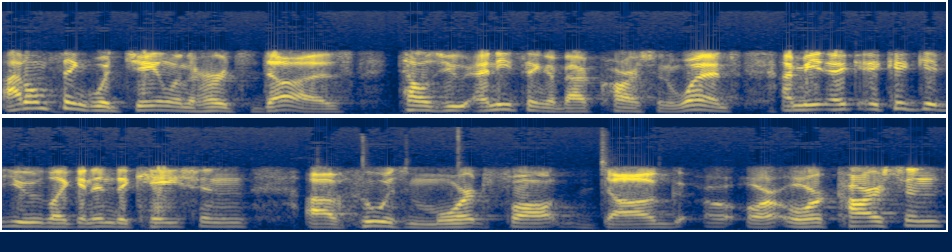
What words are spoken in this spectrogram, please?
I don't think what Jalen Hurts does tells you anything about Carson Wentz. I mean, it, it could give you like an indication of who is more at fault, Doug or, or, or Carson,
